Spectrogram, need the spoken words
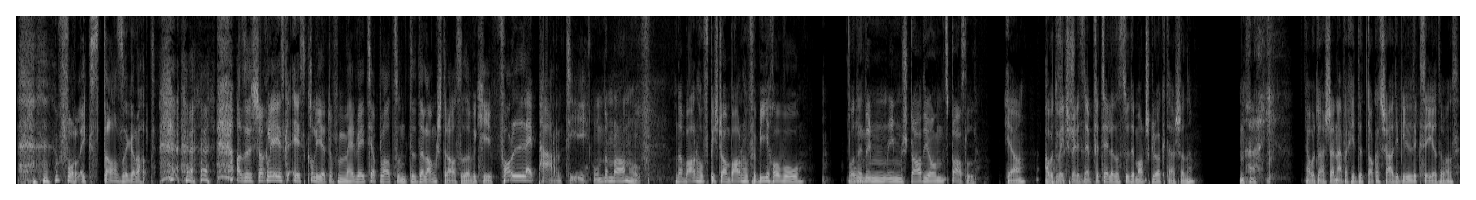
Voll Ekstase gerade. also es ist schon ein bisschen es- eskaliert auf dem Helvetiaplatz und der Langstrasse. Also wirklich volle Party. Und am Bahnhof. Und am Bahnhof bist du am Bahnhof vorbeigekommen, wo... wo Und im, im Stadion zu Basel. ja, aber du Also willst mir jetzt nicht erzählen, dass du den Match geschaut hast, oder? Nein. Aber du hast dann einfach in der Tagesschau die Bilder gesehen, oder was?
